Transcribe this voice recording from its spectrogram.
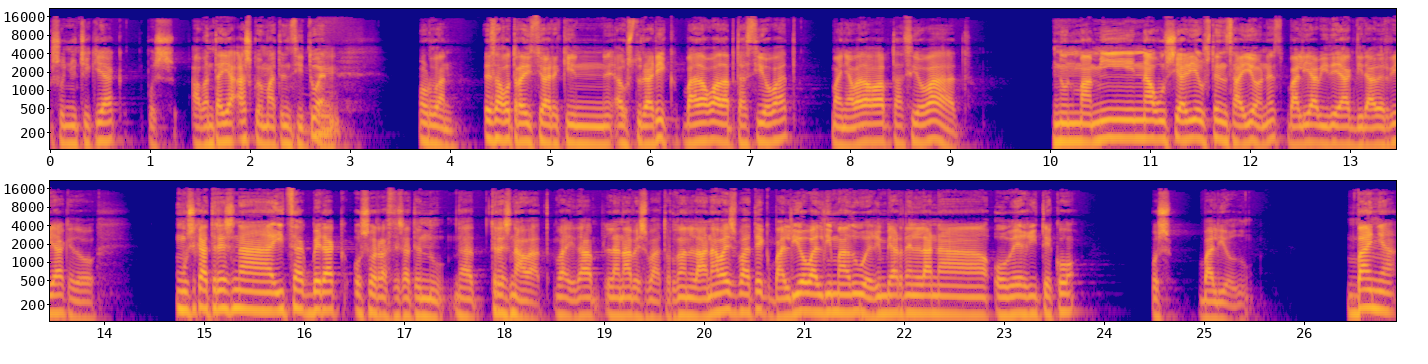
soinu txikiak, pues, abantaia asko ematen zituen. Orduan, ez dago tradizioarekin austurarik, badago adaptazio bat, baina badago adaptazio bat, nun mami nagusiari eusten zaion, ez? Baliabideak dira berriak edo musika tresna hitzak berak oso erraz esaten du, da, tresna bat, bai, da lanabes bat. Orduan, lanabes batek balio baldin badu egin behar den lana hobe egiteko, pues, balio du. Baina,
